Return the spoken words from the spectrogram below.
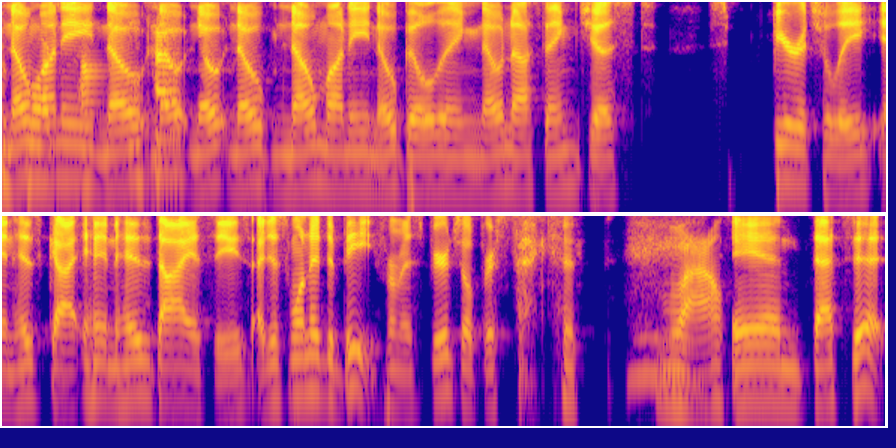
no money, no, no, no, no, no money, no building, no nothing. Just spiritually in his guy in his diocese. I just wanted to be from a spiritual perspective. Wow. and that's it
